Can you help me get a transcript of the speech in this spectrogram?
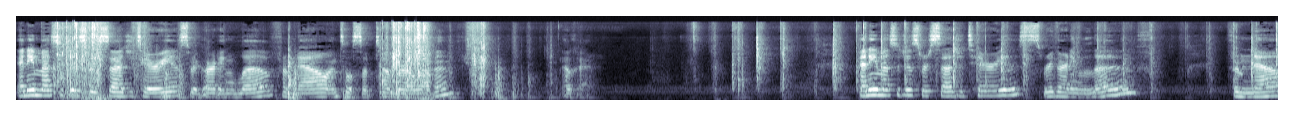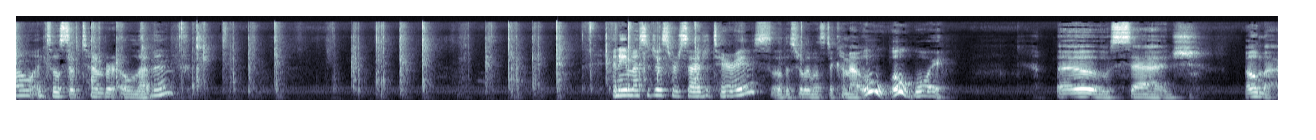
Any messages for Sagittarius regarding love from now until September 11th? Okay. Any messages for Sagittarius regarding love from now until September 11th? Any messages for Sagittarius? Oh, this really wants to come out. Oh, oh boy. Oh, Sag. Oh my.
